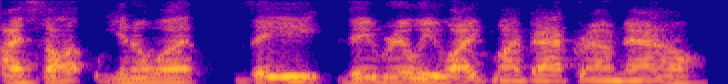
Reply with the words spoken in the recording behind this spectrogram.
I thought, you know what? They they really like my background now.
